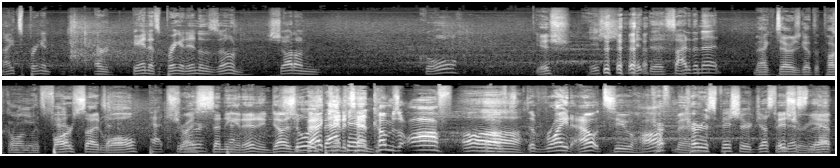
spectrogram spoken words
Knights bring it, or Bandits bring it into the zone. Shot on goal Ish. ish. hit the side of the net. McIntyre's got the puck along Yeah, the far Pat- side wall. Pat Schuler. Tries sending Pat- it in. and He does. Schuler's backhand, backhand. attempt comes off Oh. of the right out to Hoffman. Curtis Fisher just Fisher, missed that.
